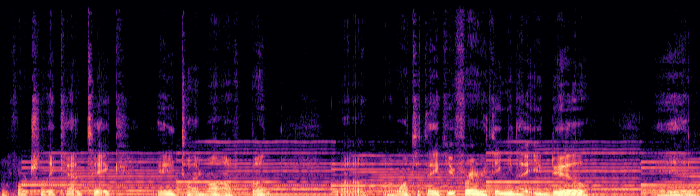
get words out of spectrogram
unfortunately can't take any time off, but uh, I want to thank you for everything that you do and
